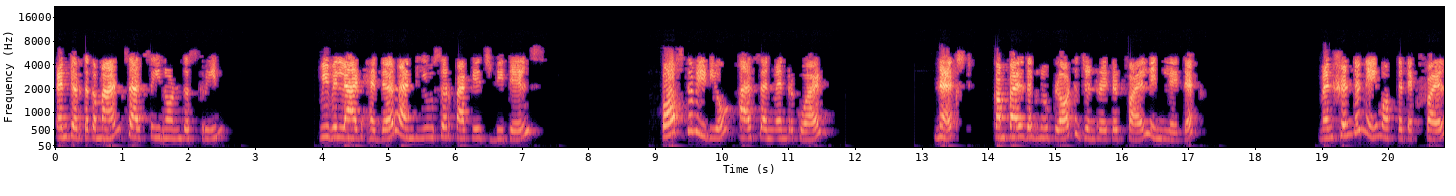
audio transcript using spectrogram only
Enter the commands as seen on the screen. We will add header and user package details. Pause the video as and when required. Next, compile the GNUplot generated file in LaTeX. Mention the name of the tex file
